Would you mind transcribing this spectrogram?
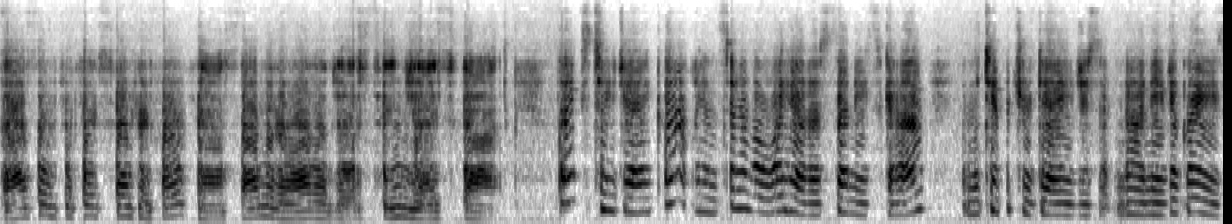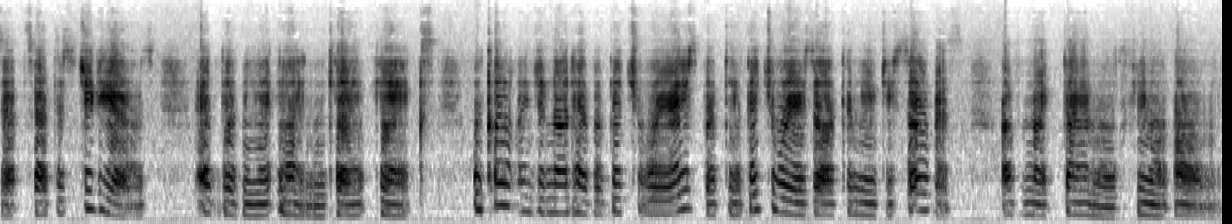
That's the Fix Country forecast. I'm meteorologist TJ Scott. Thanks, TJ. Currently in Centerville, we have a sunny sky, and the temperature gauge is at 90 degrees outside the studios at WNKX. We currently do not have obituaries, but the obituaries are a community service of McDonald Funeral Home.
